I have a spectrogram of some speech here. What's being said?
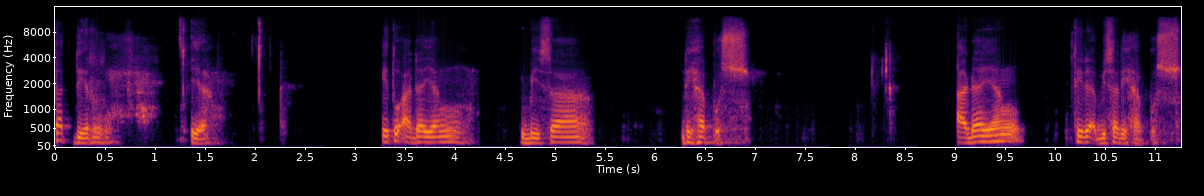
Takdir ya. Itu ada yang bisa dihapus. Ada yang tidak bisa dihapus.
